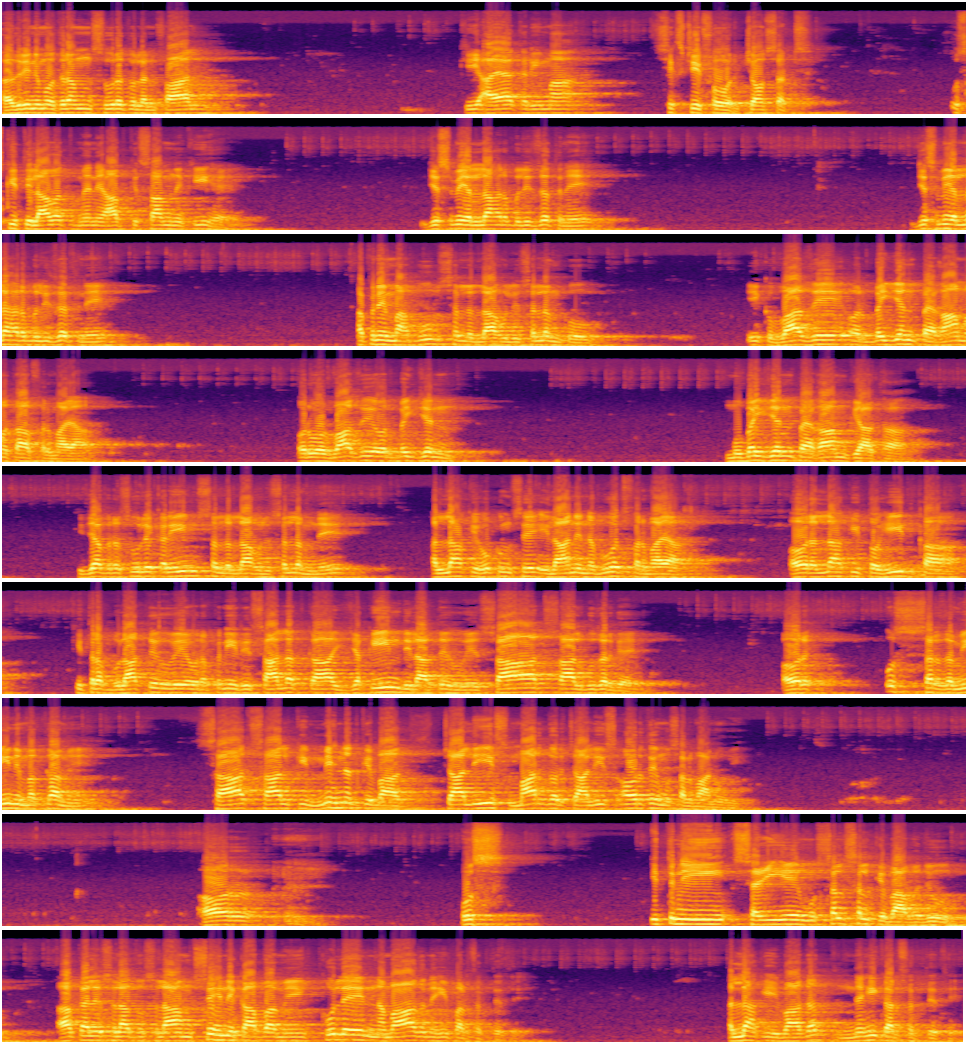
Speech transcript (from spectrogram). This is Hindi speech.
हजरीन मोहतरम सूरतलनफ़ाल की आया करीमा 64 चौंसठ। उसकी तिलावत मैंने आपके सामने की है, जिसमें अल्लाह रब्बुल ने, जिसमें अल्लाह रब्बुल ने अपने महबूब सल्लल्लाहु अलैहि वसल्लम को एक वाज और बैन पैगाम अता फरमाया। और वह वाज और बैन मुबैन पैगाम क्या था कि जब रसूल करीम सल्लल्लाहु अलैहि वसल्लम ने अल्लाह के हुक्म से ऐलान नबूत फरमाया और अल्लाह की तोहीद का, की तरफ़ बुलाते हुए और अपनी रिसालत का यकीन दिलाते हुए सात साल गुजर गए और उस सरजमीन मक्का में सात साल की मेहनत के बाद चालीस मर्द और चालीस औरतें मुसलमान हुई। और उस इतनी सही मुसलसल के बावजूद आकल सलाम सहन काबा में खुले नमाज़ नहीं पढ़ सकते थे। अल्लाह की इबादत नहीं कर सकते थे।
